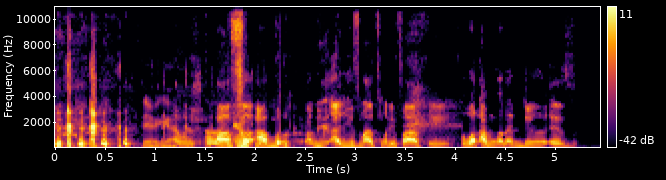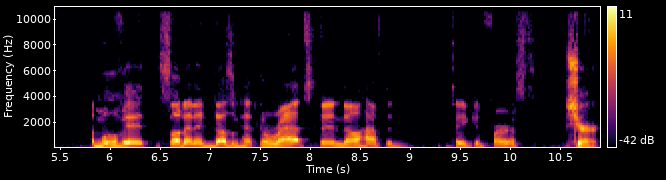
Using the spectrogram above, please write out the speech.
There you go. so also. I move. I'm- use my 25 feet. What I'm gonna do is move it so that it doesn't hit the rats. Then they'll have to take it first. Sure.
